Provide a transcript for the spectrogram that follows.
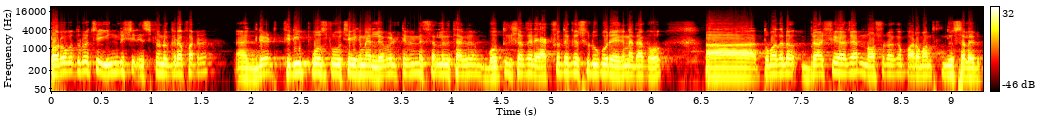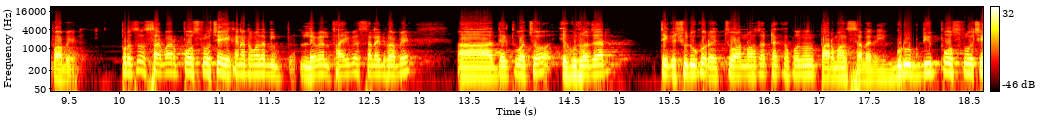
পরবর্তী রয়েছে English stenographer grade three post রয়েছে, এখানে লেভেল টেনের স্যালারি থাকবে। বত্রিশ হাজার একশো থেকে শুরু করে এখানে দেখো তোমাদের বিরাশি হাজার নশো টাকা পার মান্থ কিন্তু স্যালারি পাবে। প্রসেস সার্ভার পোস্ট রয়েছে, এখানে তোমাদের লেভেল ফাইভের স্যালারি পাবে। দেখতে পাচ্ছ, একুশ হাজার থেকে শুরু করে চুয়ান্ন হাজার টাকা পর্যন্ত per month salary group D post রয়েছে,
